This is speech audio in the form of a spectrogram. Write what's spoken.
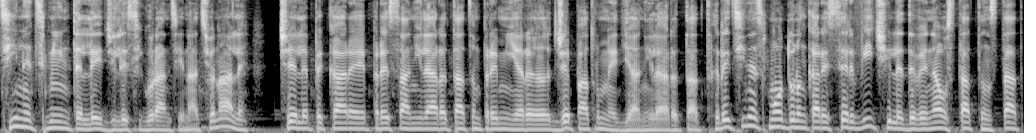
Țineți minte legile siguranței naționale? Cele pe care presa ni le-a arătat în premieră, G4 Media ni le-a arătat. Rețineți modul în care serviciile deveneau stat în stat,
